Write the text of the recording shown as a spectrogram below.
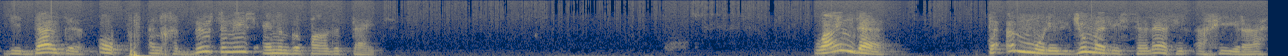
die duiden op een gebeurtenis in een bepaalde tijd. وعند تأمل الجمل الثلاث الأخيرة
